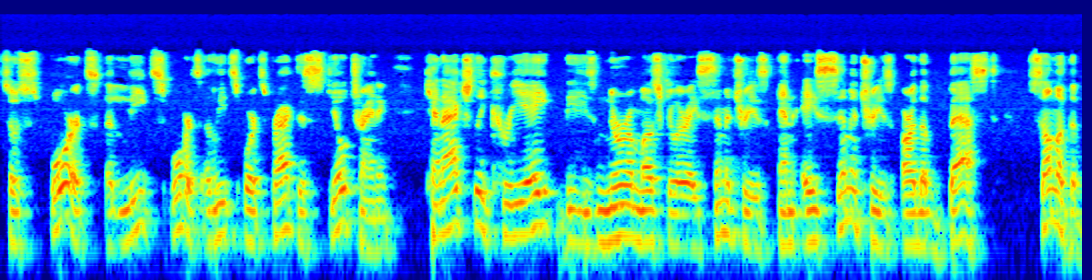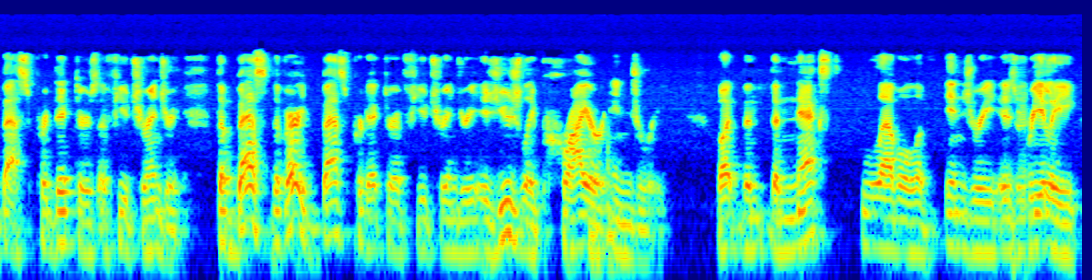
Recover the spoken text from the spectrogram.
So sports, elite sports, elite sports practice, skill training can actually create these neuromuscular asymmetries and asymmetries are the best some of the best predictors of future injury. The best, the very best predictor of future injury is usually prior injury. But the, the next level of injury is really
